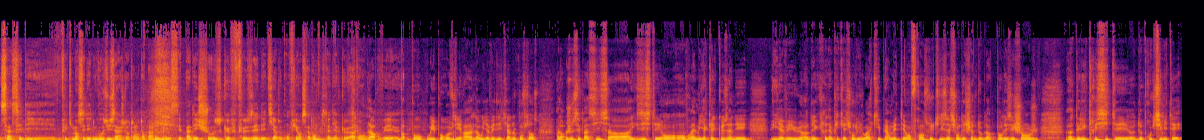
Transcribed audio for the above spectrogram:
ça, c'est des. Effectivement, c'est des nouveaux usages dont on entend parler, mais c'est pas des choses que faisaient des tiers de confiance avant. C'est-à-dire qu'avant, on pouvait. Euh, pour, oui, pour revenir à là où il y avait des tiers de confiance. Alors, je sais pas si ça a existé en, vrai, mais il y a quelques années, il y avait eu un décret d'application du loi qui permettait en France l'utilisation des chaînes de blocs pour les échanges euh, d'électricité euh, de proximité,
